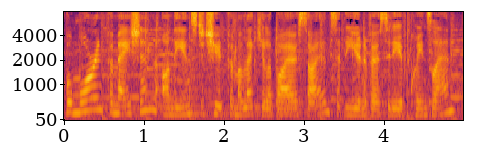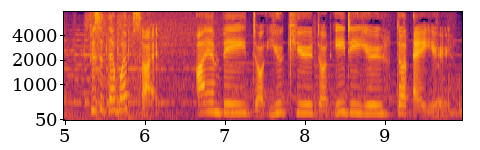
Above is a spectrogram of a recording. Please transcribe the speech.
For more information on the Institute for Molecular Bioscience at the University of Queensland, visit their website imb.uq.edu.au.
